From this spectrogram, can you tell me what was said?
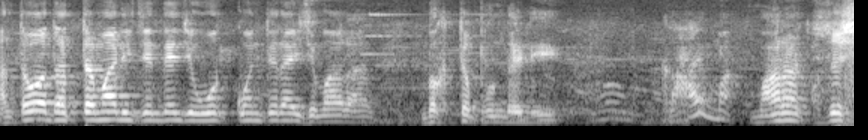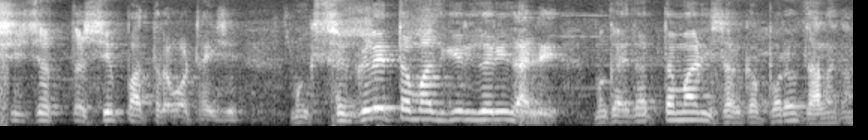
आणि तेव्हा दत्तमाडीचे त्यांचे वग कोणते राहायचे महाराज? भक्त पुंडली. काय महाराज जशीच्या तसे पात्र वाटायचे. मग सगळे तमासगिरी जरी झाले मग काय दत्तमाडी सारखा परत झाला का?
